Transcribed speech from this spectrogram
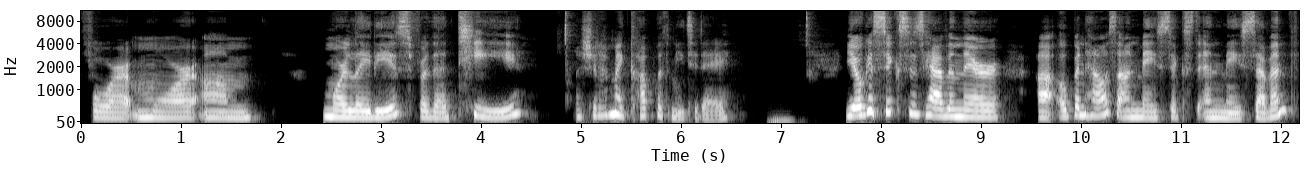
for more um more ladies for the tea. I should have my cup with me today. YogaSix is having their uh, open house on May 6th and May 7th.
